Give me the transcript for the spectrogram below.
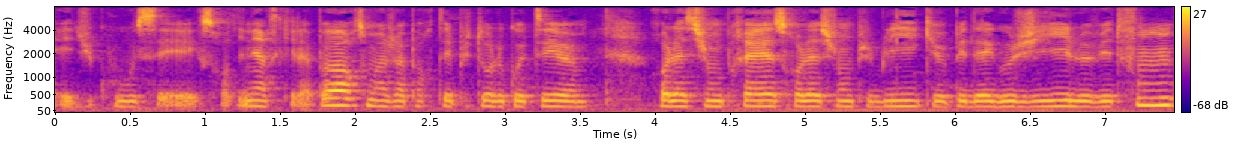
et du coup, c'est extraordinaire ce qu'il apporte. Moi, j'apportais plutôt le côté euh, relations presse, relations publiques, euh, pédagogie, levée de fonds.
